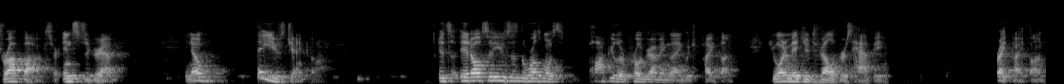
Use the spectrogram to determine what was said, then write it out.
Dropbox or Instagram, you know, they use Django. It's, it also uses the world's most popular programming language, Python. If you want to make your developers happy, write Python.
